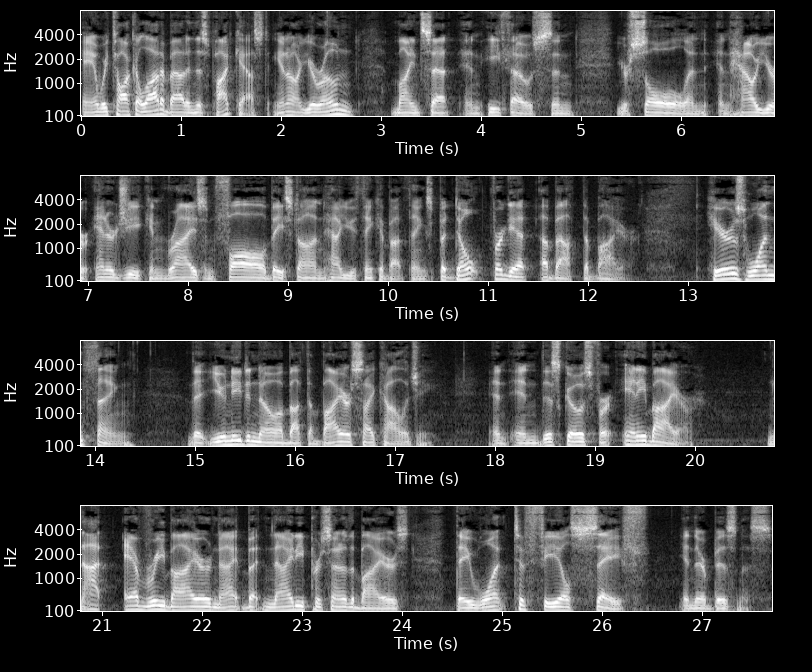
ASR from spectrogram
And we talk a lot about in this podcast, you know, your own mindset and ethos and your soul and, and how your energy can rise and fall based on how you think about things. But don't forget about the buyer. Here's one thing that you need to know about the buyer psychology. And, and this goes for any buyer. Not every buyer, but 90% of the buyers, they want to feel safe in their business.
